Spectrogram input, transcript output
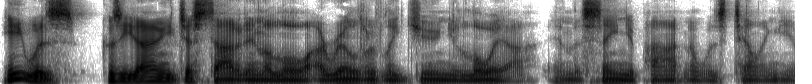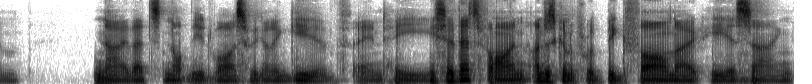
he was, because he'd only just started in the law, a relatively junior lawyer. And the senior partner was telling him, no, that's not the advice we're going to give. And he, he said, that's fine. I'm just going to put a big file note here saying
